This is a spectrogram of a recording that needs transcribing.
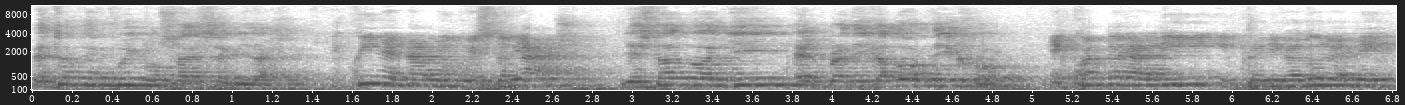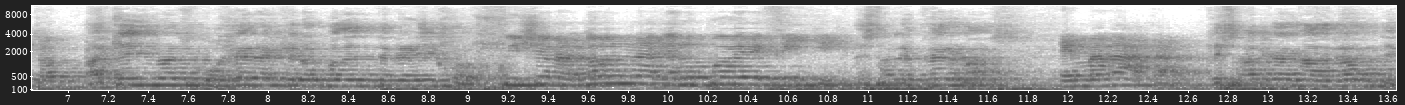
Entonces fuimos a ese viaje. E quindi andammo in questo viaggio. Y estando allí, el predicador dijo, E quando era lì il predicatore ha detto, aquí hay unas mujeres que no pueden tener hijos. qui c'è una donna che non può avere figli, Están enfermas. è malata, Que salgan adelante.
